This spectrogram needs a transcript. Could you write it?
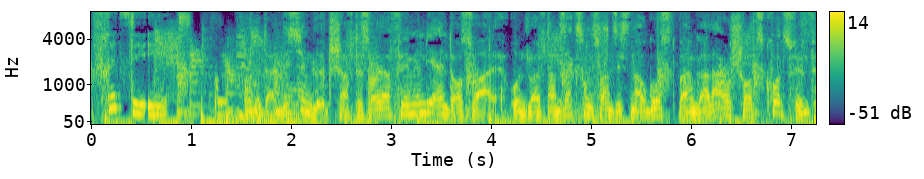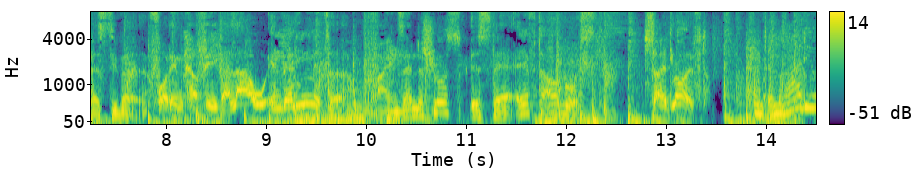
Fritz.de und mit ein bisschen Glück schafft es euer Film in die Endauswahl und läuft am 26. August beim Galao Shots Kurzfilmfestival vor dem Café Galao in Berlin Mitte. Einsendeschluss ist der 11. August. Zeit läuft. und im Radio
